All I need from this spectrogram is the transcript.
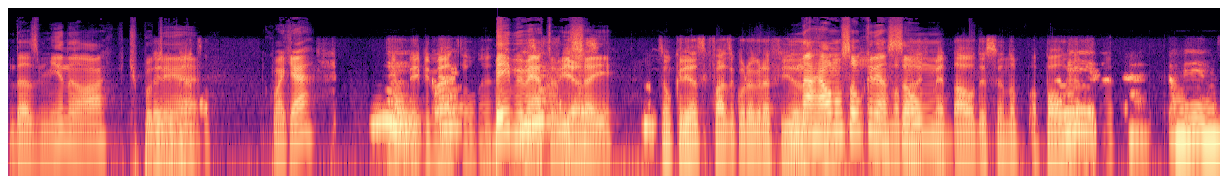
das minas lá? Tipo, Baby tem. é- Metal. Como é que é? Baby Metal, né? Baby Metal, isso aí. São crianças que fazem coreografia. Na real, não são crianças, são- de metal descendo a, a pauleira. né? São meninos.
